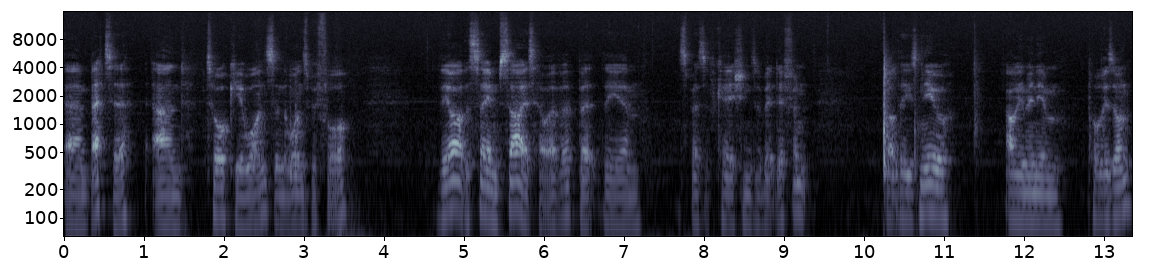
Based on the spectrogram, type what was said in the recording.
um, better and torquier ones than the ones before. They are the same size however but the um, specifications are a bit different. Got these new aluminium pulleys on.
